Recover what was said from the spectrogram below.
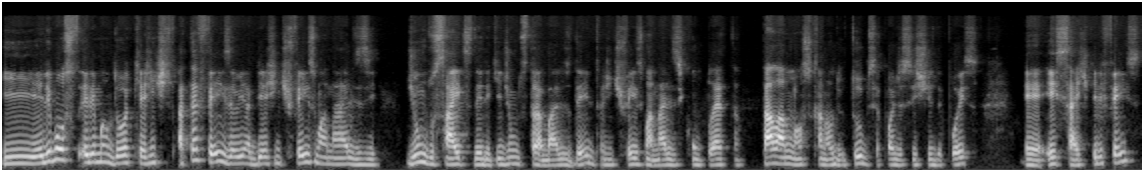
E ele, mostrou, ele mandou que a gente até fez, eu e a Bia, a gente fez uma análise de um dos sites dele aqui, de um dos trabalhos dele, então a gente fez uma análise completa, tá lá no nosso canal do YouTube, você pode assistir depois, é, esse site que ele fez.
